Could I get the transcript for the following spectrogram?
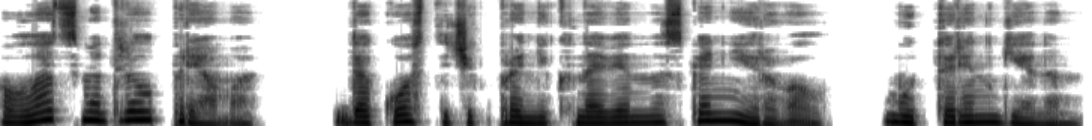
Влад смотрел прямо, до косточек проникновенно сканировал, будто рентгеном.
